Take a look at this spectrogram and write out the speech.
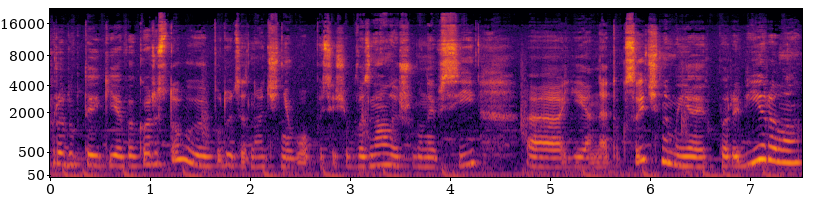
продукти, які я використовую, будуть зазначені в описі, щоб ви знали, що вони всі е, є нетоксичними, я їх перевірила.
